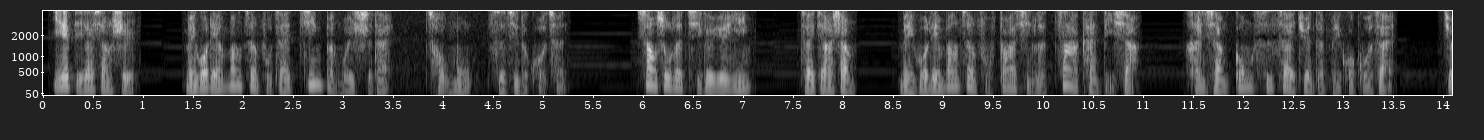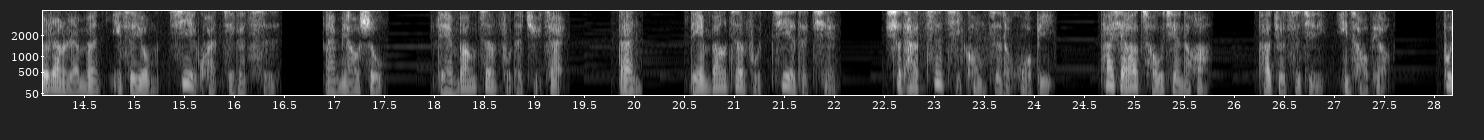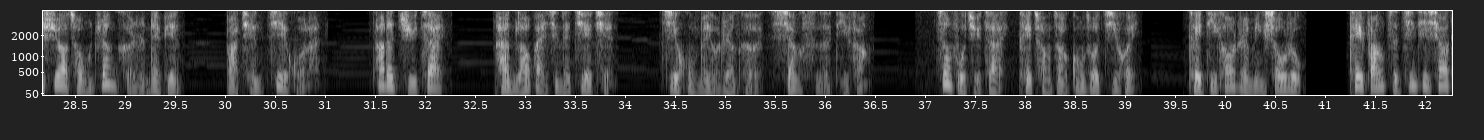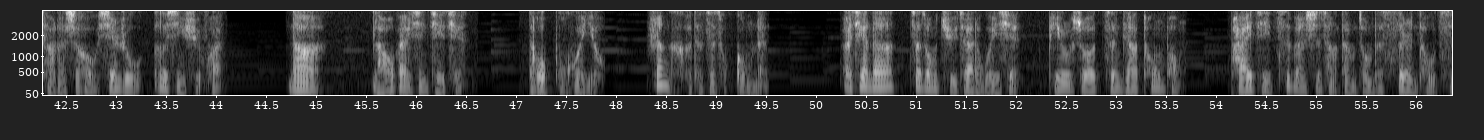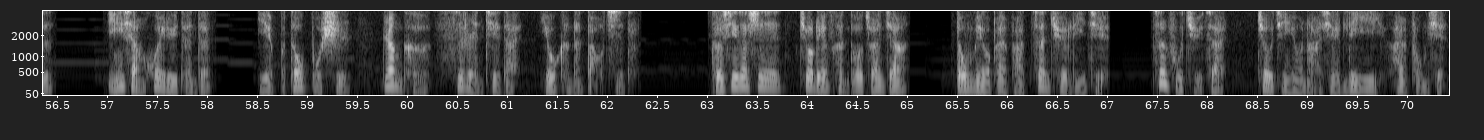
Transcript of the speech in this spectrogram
也比较像是美国联邦政府在金本位时代筹募资金的过程。上述的几个原因，再加上美国联邦政府发行了乍看底下很像公司债券的美国国债。就让人们一直用“借款”这个词来描述联邦政府的举债，但联邦政府借的钱是他自己控制的货币，他想要筹钱的话，他就自己印钞票，不需要从任何人那边把钱借过来。他的举债和老百姓的借钱几乎没有任何相似的地方。政府举债可以创造工作机会，可以提高人民收入。可以防止经济萧条的时候陷入恶性循环，那老百姓借钱都不会有任何的这种功能，而且呢，这种举债的危险，譬如说增加通膨、排挤资本市场当中的私人投资、影响汇率等等，也不都不是任何私人借贷有可能导致的。可惜的是，就连很多专家都没有办法正确理解政府举债究竟有哪些利益和风险。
